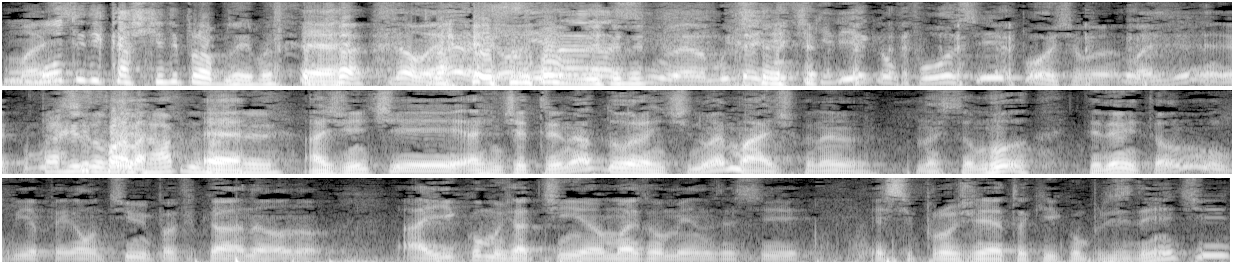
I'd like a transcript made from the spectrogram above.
Um monte de casquinha de problema. né? É, não, era, não, era né? assim, é, muita gente queria que eu fosse, poxa, mas é, é como Pra se fala, rápido, é? É. a gente, a gente é treinador, a gente não é mágico, né? Nós estamos, entendeu? Então não ia pegar um time para ficar, não, não. Aí como já tinha mais ou menos esse esse projeto aqui com o presidente,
